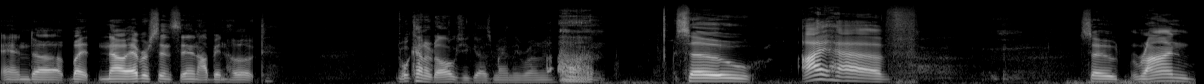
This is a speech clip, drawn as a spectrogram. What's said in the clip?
And uh, but no, ever since then I've been hooked. What kind of dogs you guys mainly running? Um, so I have so Ryan,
